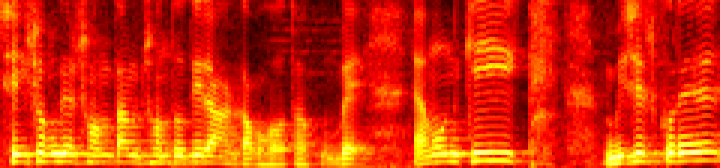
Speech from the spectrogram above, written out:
সেই সঙ্গে সন্তান সন্ততিরা আঁকাবহ থাকবে। এমনকি বিশেষ করে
